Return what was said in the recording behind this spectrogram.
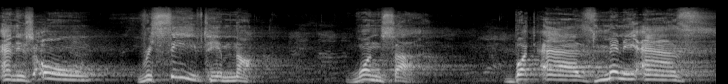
and his own received him not. One side. But as many as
